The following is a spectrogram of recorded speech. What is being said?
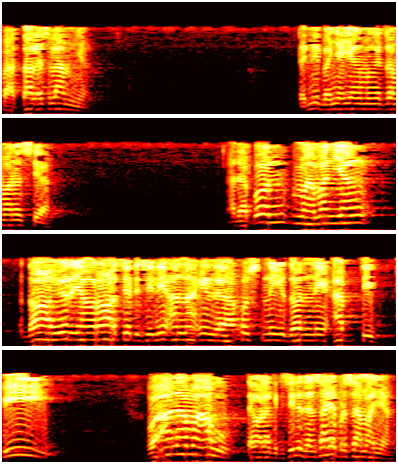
batal Islamnya. Dan ini banyak yang mengejar manusia. Adapun pemahaman yang zahir yang rahasia di sini anak indah husni dhanni abdi bi wa ana ma'ahu. Tengok lagi di sini dan saya bersamanya.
